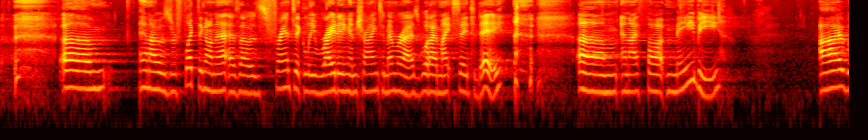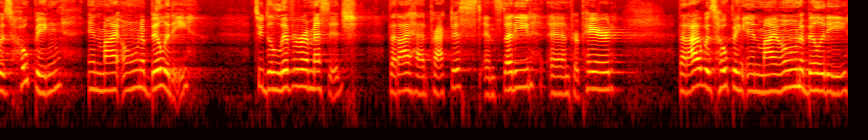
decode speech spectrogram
um, and I was reflecting on that as I was frantically writing and trying to memorize what I might say today. um, and I thought maybe I was hoping in my own ability to deliver a message that I had practiced and studied and prepared, that I was hoping in my own ability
